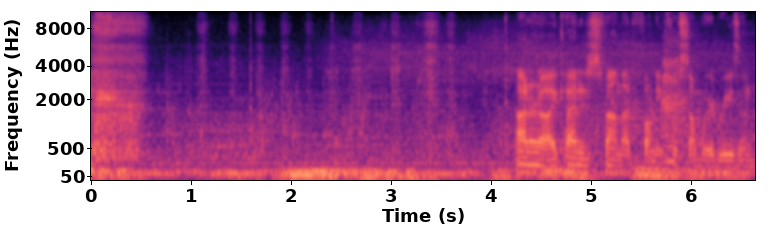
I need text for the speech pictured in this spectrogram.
I don't know, I kind of just found that funny for some weird reason.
